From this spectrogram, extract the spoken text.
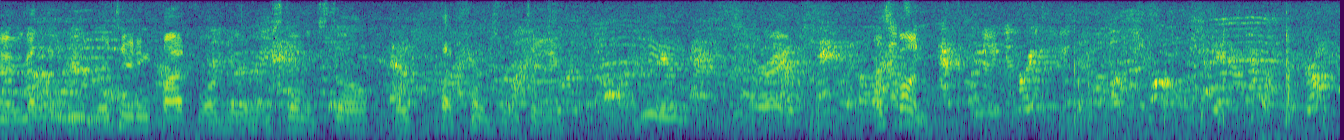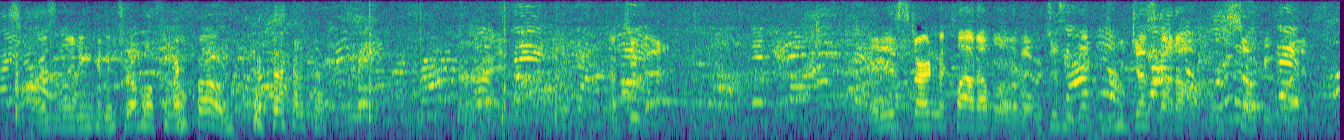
Okay, we got the weird rotating platform here. I'm standing still. The platform's rotating. Was fun. Surprisingly didn't get in trouble for my phone. Alright. Not too bad. It is starting to cloud up a little bit, which isn't good because we just got off and we're soaking wet.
